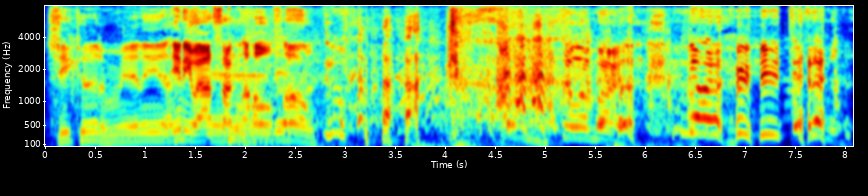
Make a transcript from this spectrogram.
She could have really. Anyway, I sung the whole song. him, bro. No, you didn't.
